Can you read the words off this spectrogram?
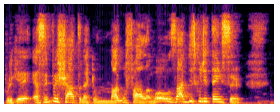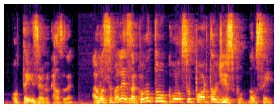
Porque é sempre chato, né? Que um mago fala, vou usar disco de Tensor. Ou Taser, no caso, né? Aí você, beleza, quanto suporta o disco? Não sei.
